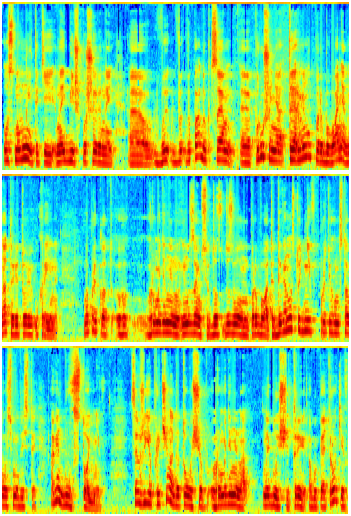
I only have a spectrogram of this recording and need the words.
Основний такий найбільш поширений е, ви- ви- випадок це е, порушення терміну перебування на території України. Наприклад, громадянину іноземцю дозволено перебувати 90 днів протягом 180, а він був 100 днів. Це вже є причина для того, щоб громадянина найближчі 3 або 5 років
